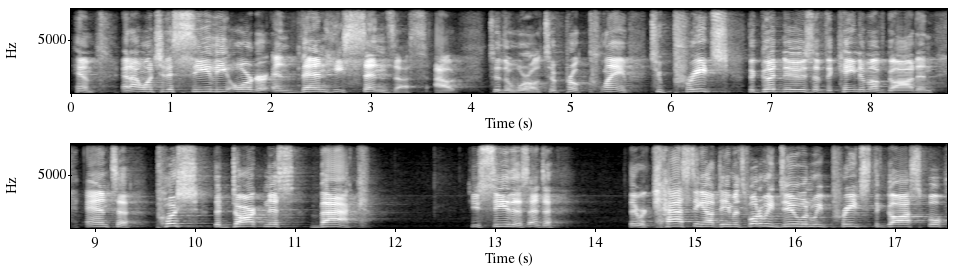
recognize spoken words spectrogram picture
him. And I want you to see the order, and then he sends us out to the world to proclaim, to preach the good news of the kingdom of God, and, and to push the darkness back. You see this, and to they were casting out demons. What do we do when we preach the gospel?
